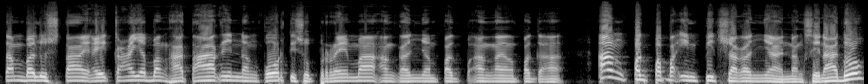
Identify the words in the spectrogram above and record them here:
Tambalustay ay kaya bang hatakin ng Korte Suprema ang kanyang pag ang, ang pag ah, ang pagpapa-impeach sa kanya ng Senado?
